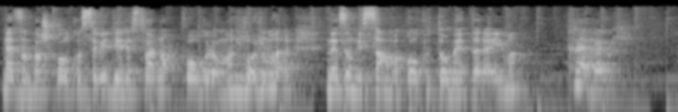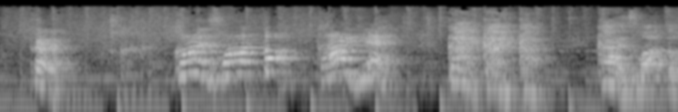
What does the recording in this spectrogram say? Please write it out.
Ne znam baš koliko se vidi jer je stvarno ogroman ormar. Ne znam ni sama koliko to metara ima. Kaj Baki? Kaj? Kaj Kaj je zlato?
